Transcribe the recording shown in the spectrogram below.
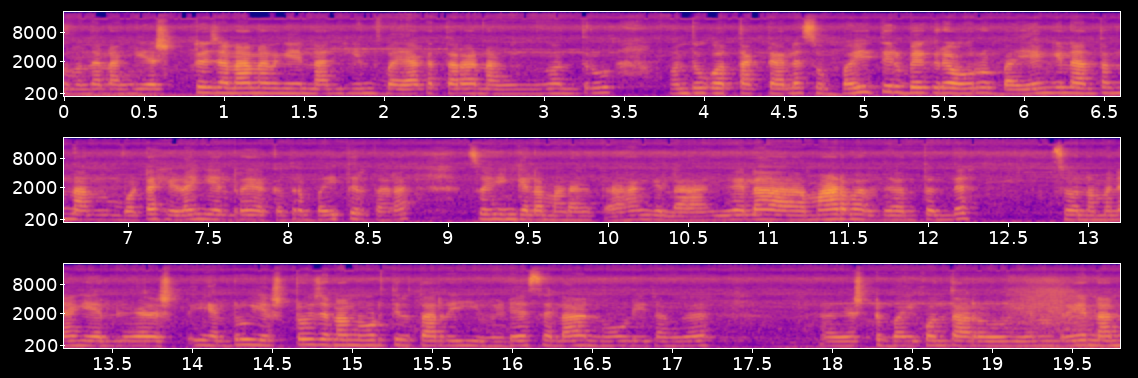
ಸಂಬಂಧ ನಂಗೆ ಎಷ್ಟು ಜನ ನನಗೆ ನನ್ನ ಹಿಂದೆ ಬಯಕತ್ತಾರ ನಂಗಂತರೂ ಒಂದು ಗೊತ್ತಾಗ್ತಾ ಇಲ್ಲ. ಸೊ ಬೈತಿರ್ಬೇಕ್ರಿ ಅವರು, ಬೈಯಂಗಿಲ್ಲ ಅಂತಂದು ನಾನು ಒಟ್ಟ ಹೇಳಂಗಿಲ್ಲ ರೀ ಯಾಕಂದ್ರೆ ಬೈತಿರ್ತಾರೆ. ಸೊ ಹೀಗೆಲ್ಲ ಮಾಡಾಗತ್ತ ಹಾಗೆಲ್ಲ ಇವೆಲ್ಲ ಮಾಡಬಾರ್ದು ಅಂತಂದೆ. ಸೊ ನಮ್ಮ ಮನ್ಯಾಗ ಎಲ್ಲಿ ಎಷ್ಟು ಎಲ್ಲರೂ ಎಷ್ಟೋ ಜನ ನೋಡ್ತಿರ್ತಾರೆ ರೀ ಈ ವಿಡಿಯೋಸ್ ಎಲ್ಲ ನೋಡಿ ನಂಗೆ ಎಷ್ಟು ಬೈಕೊಂತಾರೋ ಏನು ರೀ ನನ್ನ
